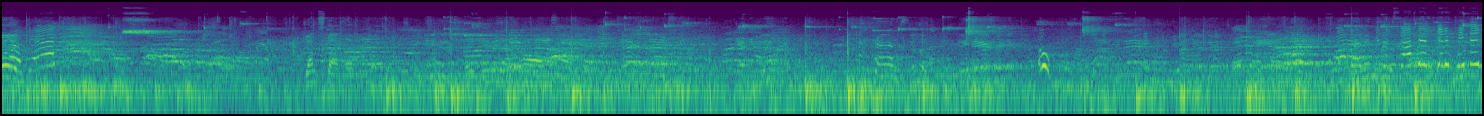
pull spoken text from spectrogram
Good, good, Go, good. Jack! Jump stop, buddy. Get him, stop him! Get him, Ethan!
